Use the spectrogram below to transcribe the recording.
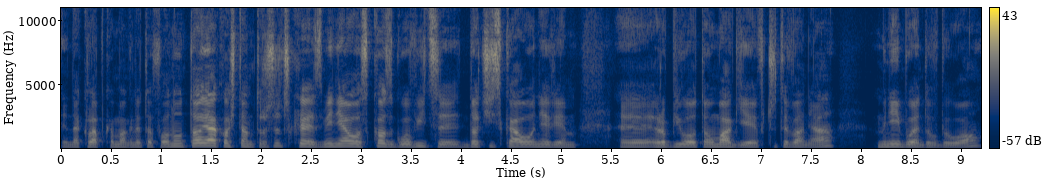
na klapkę magnetofonu. To jakoś tam troszeczkę zmieniało skos głowicy, dociskało, nie wiem, robiło tą magię wczytywania. Mniej błędów było.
